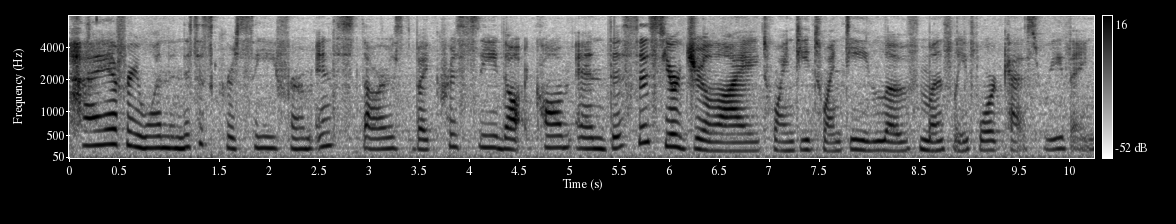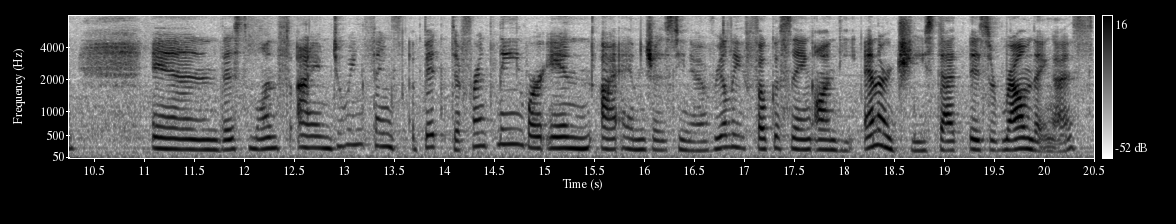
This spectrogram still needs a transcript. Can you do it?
Hi everyone, and this is Krissy from In the Stars by Krissy.com, and this is your July 2020 Love Monthly Forecast reading. And this month, I'm doing things a bit differently, wherein I am just, you know, really focusing on the energies that is surrounding us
